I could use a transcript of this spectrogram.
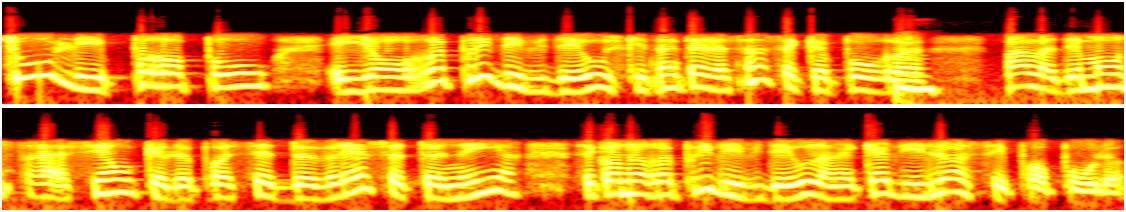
tous les propos, et ils ont repris des vidéos. Ce qui est intéressant, c'est que pour euh, faire la démonstration que le procès devrait se tenir, c'est qu'on a repris des vidéos dans lesquelles il a ces propos-là.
